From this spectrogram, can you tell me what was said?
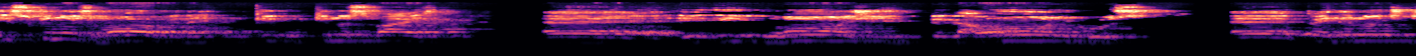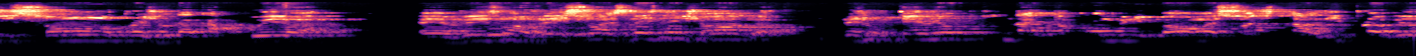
isso que nos move, né? o, que, o que nos faz é, ir longe, pegar ônibus, é, perder noite de sono para jogar capoeira, é, vez uma vez só, às vezes nem joga, vezes não tem nem oportunidade de tocar um minimal, mas só de estar ali para ver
